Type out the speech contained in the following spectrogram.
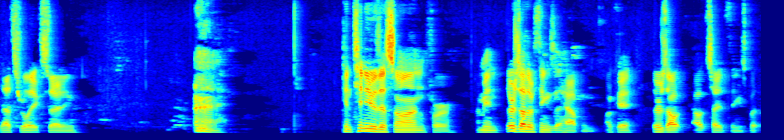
That's really exciting. Continue this on for, mean, there's other things that happen. Okay, there's out, outside things, but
